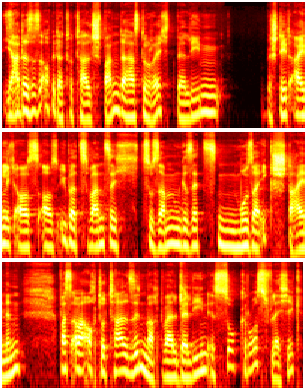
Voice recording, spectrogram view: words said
Ja, das ist auch wieder total spannend, da hast du recht. Berlin besteht eigentlich aus, aus über 20 zusammengesetzten Mosaiksteinen, was aber auch total Sinn macht, weil Berlin ist so großflächig,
